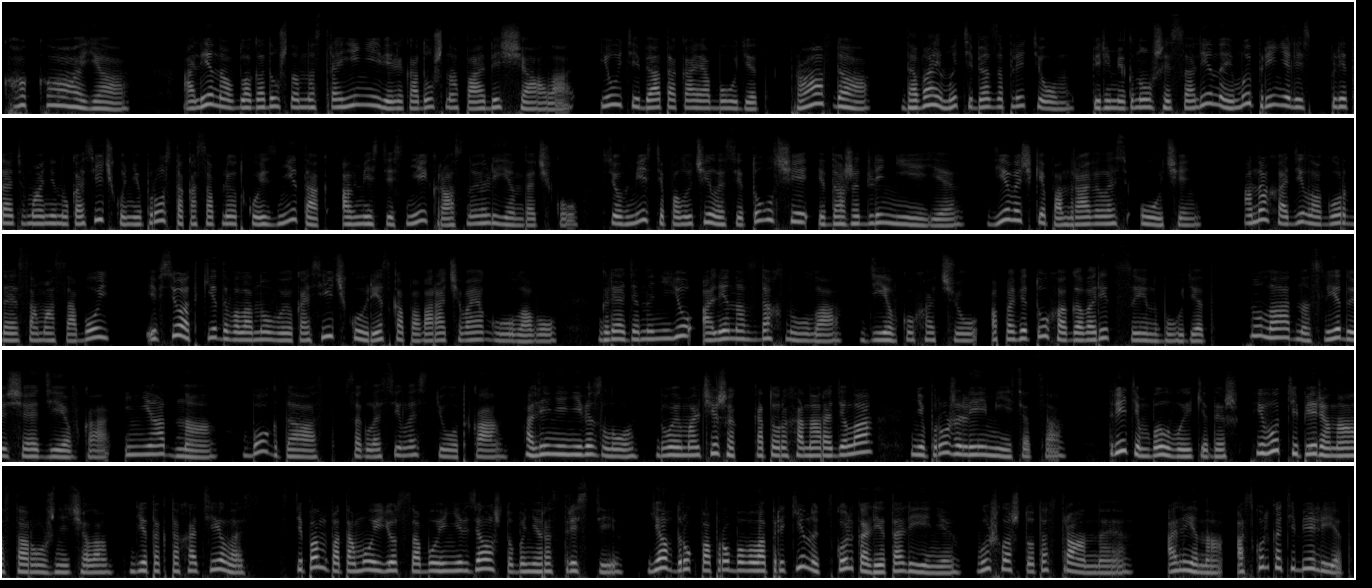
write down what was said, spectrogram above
«Какая!» А в благодушном настроении великодушно пообещала. «И у тебя такая будет. Правда? Давай мы тебя заплетем». Перемигнувшись с Алиной, мы принялись вплетать в Манину косичку не просто косоплетку из ниток, а вместе с ней красную ленточку. Все вместе получилось и толще, и даже длиннее. Девочке понравилось очень. Она ходила гордая сама собой и все откидывала новую косичку, резко поворачивая голову. Глядя на нее, Алена вздохнула. «Девку хочу, а повитуха говорит, сын будет. «Ну ладно, следующая девка. И не одна. Бог даст», – согласилась тетка. Алине не везло. Двое мальчишек, которых она родила, не прожили и месяца. Третьим был выкидыш. И вот теперь она осторожничала. Деток-то хотелось. Степан потому ее с собой не взял, чтобы не растрясти. Я вдруг попробовала прикинуть, сколько лет Олене. Вышло что-то странное. «Алена, а сколько тебе лет?»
